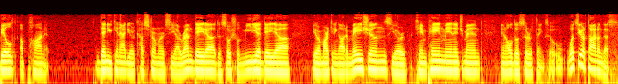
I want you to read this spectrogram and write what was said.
build upon it. Then you can add your customer CRM data, the social media data, your marketing automations, your campaign management, and all those sort of things. So, what's your thought on this?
